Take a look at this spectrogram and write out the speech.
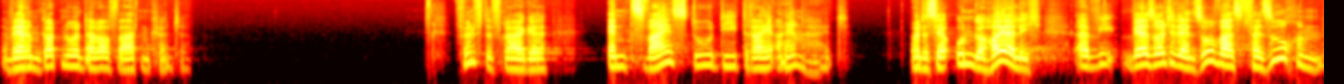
während Gott nur darauf warten könnte. Fünfte Frage, entzweist du die Dreieinheit? Und das ist ja ungeheuerlich. Äh, wie, wer sollte denn sowas versuchen?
